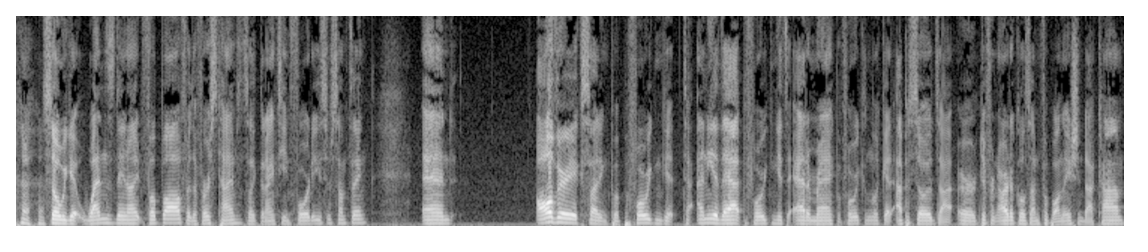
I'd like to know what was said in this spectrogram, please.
so we get Wednesday night football for the first time since like the 1940s or something. And all very exciting. But before we can get to any of that, before we can get to Adam Rank, before we can look at episodes on, or different articles on FootballNation.com,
